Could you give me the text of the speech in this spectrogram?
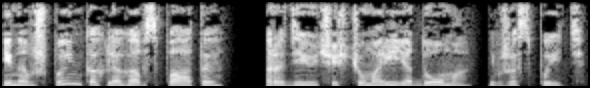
і навшпиньках лягав спати, радіючи, що Марія дома і вже спить.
